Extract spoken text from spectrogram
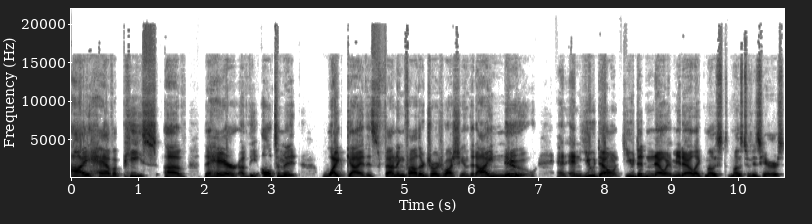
I have a piece of the hair of the ultimate white guy, this founding father George Washington that I knew, and and you don't, you didn't know him, you know, like most most of his hearers,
